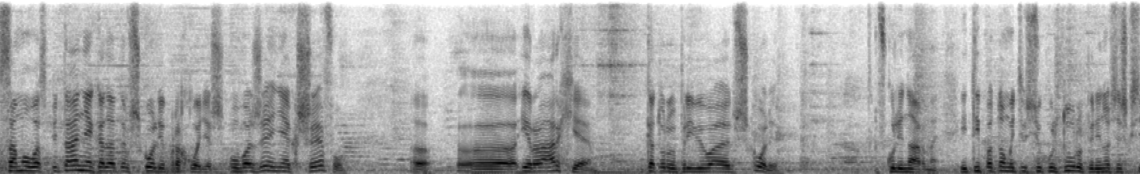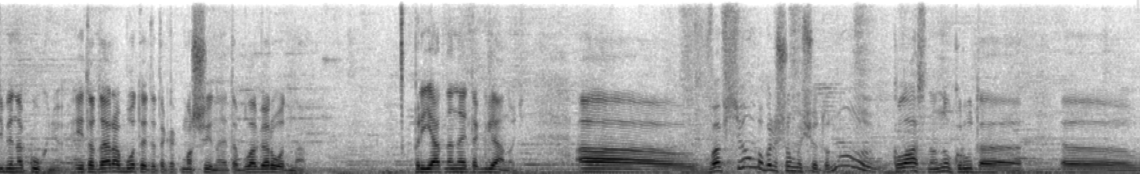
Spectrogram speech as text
само воспитание, когда ты в школе проходишь, уважение к шефу, э, э, иерархия, которую прививают в школе, в кулинарной. И ты потом эту всю культуру переносишь к себе на кухню. И тогда работает это как машина, это благородно. Приятно на это глянуть. А во всем, по большому счету, ну, классно, ну, круто. Э,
